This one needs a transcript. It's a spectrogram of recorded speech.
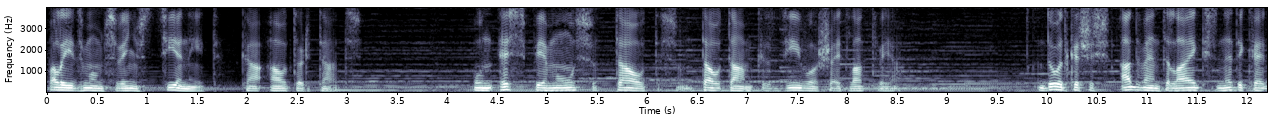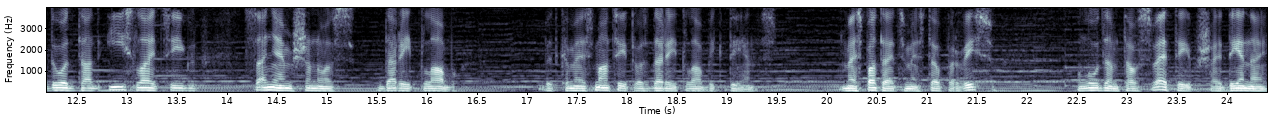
palīdz mums viņus cienīt kā autoritātes. Un es pie mūsu tautas un tautām, kas dzīvo šeit, Latvijā. Dod, ka šis adventa laiks ne tikai dod tādu īslaicīgu saņemšanos, darīt labu, bet ka mēs mācītos darīt labu ikdienas. Mēs pateicamies Tev par visu un lūdzam Tavu svētību šai dienai,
